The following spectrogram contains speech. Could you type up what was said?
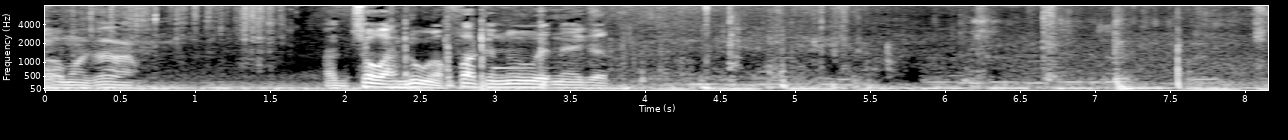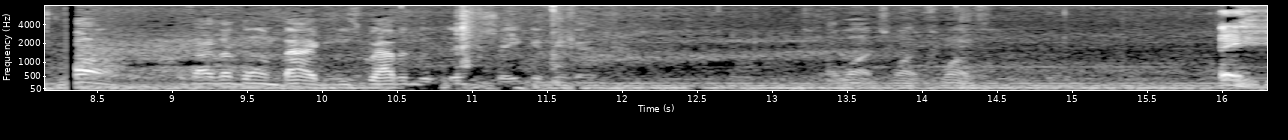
Oh my god. I told I knew, I fucking knew it, nigga. His eyes are going back. He's grabbing the thing, shaking again. Oh, watch, watch, watch. Hey.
